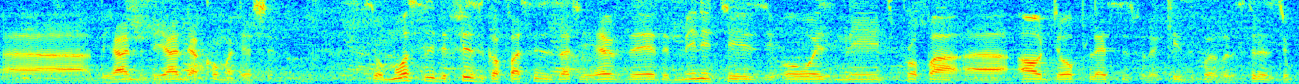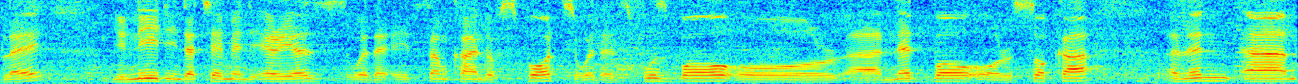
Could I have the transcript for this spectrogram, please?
uh, behind, behind the accommodation. So mostly the physical facilities that you have there, the amenities, you always need proper uh, outdoor places for the kids, for the students to play. You need entertainment areas, whether it's some kind of sport, whether it's football or uh, netball or soccer. And then um,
